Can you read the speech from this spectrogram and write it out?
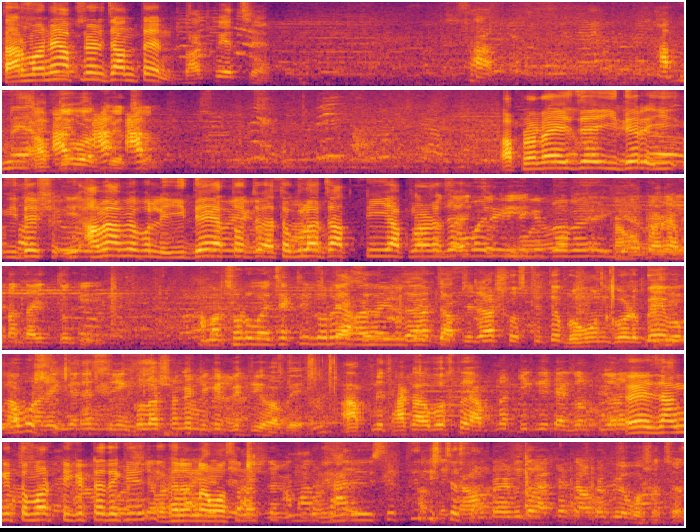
তার মানে আপনার জানতেন। ভাগ পেয়েছে। স্যার আপনি আপনিও ভাগ পেয়েছেন। আপনারা এই যে ঈদের ঈদের আমি আমি বলি ঈদে এত এতগুলা যাত্রী আপনারা যে আপনার দায়িত্ব কি? আমার ছোট ভাই চাকরি করে যাত্রীরা স্বস্তিতে ভ্রমণ করবে এবং আপনার এখানে শৃঙ্খলার সঙ্গে টিকিট বিক্রি হবে। আপনি থাকা অবস্থায় আপনার টিকিট একজন পিয়নের এই জাহাঙ্গীর তোমার টিকিটটা দেখি এখানে নাম আছে আমার গাড়ি তিরিশটা স্যার কাউন্টারের ভিতরে একটা কাউন্টার খুলে বসেছেন।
